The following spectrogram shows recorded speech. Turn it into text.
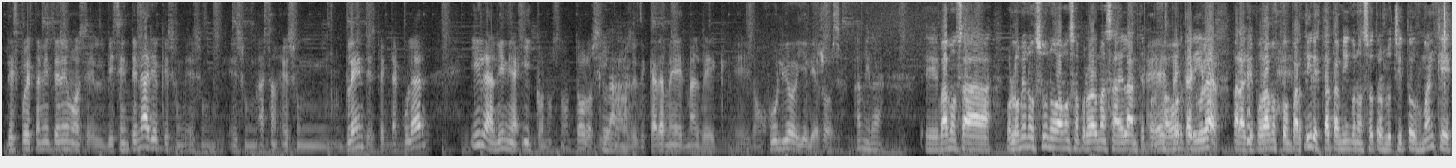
Después también tenemos el Bicentenario, que es un, es un, es un, es un blend espectacular. Y la línea íconos, ¿no? Todos los íconos, desde Cabernet, Malbec, eh, Don Julio y Elia Rosa. Ah, mira. Eh, vamos a, por lo menos uno vamos a probar más adelante, por favor, querido, para que podamos compartir. Está también con nosotros Luchito Guzmán, que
